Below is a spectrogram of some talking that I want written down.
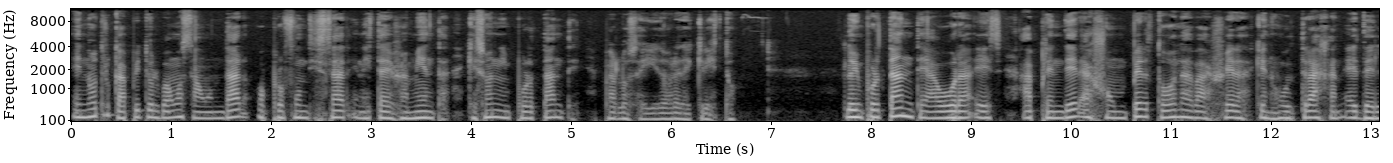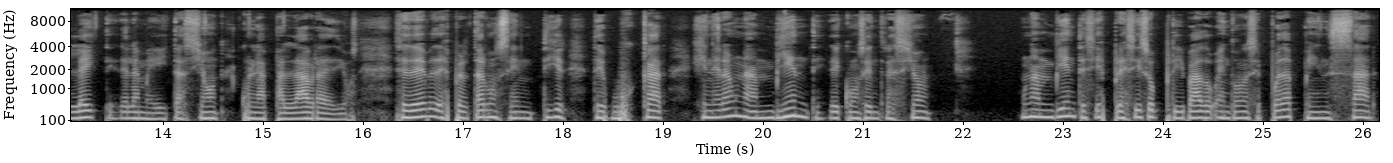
En otro capítulo vamos a ahondar o profundizar en estas herramientas que son importantes para los seguidores de Cristo. Lo importante ahora es aprender a romper todas las barreras que nos ultrajan el deleite de la meditación con la palabra de Dios. Se debe despertar un sentir de buscar, generar un ambiente de concentración, un ambiente si es preciso privado en donde se pueda pensar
